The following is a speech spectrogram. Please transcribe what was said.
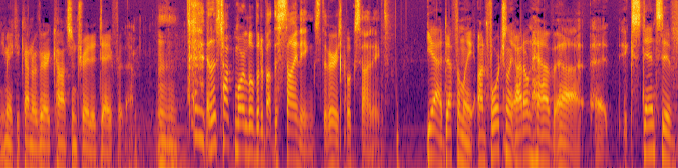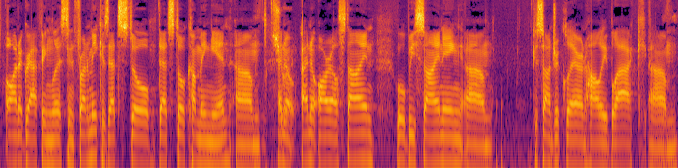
make it kind of a very concentrated day for them. Mm-hmm. And let's talk more a little bit about the signings, the various book signings. Yeah, definitely. Unfortunately, I don't have uh, an extensive autographing list in front of me because that's still that's still coming in. Um, sure. I know I know R.L. Stine will be signing. Um, Cassandra Clare and Holly Black, um,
